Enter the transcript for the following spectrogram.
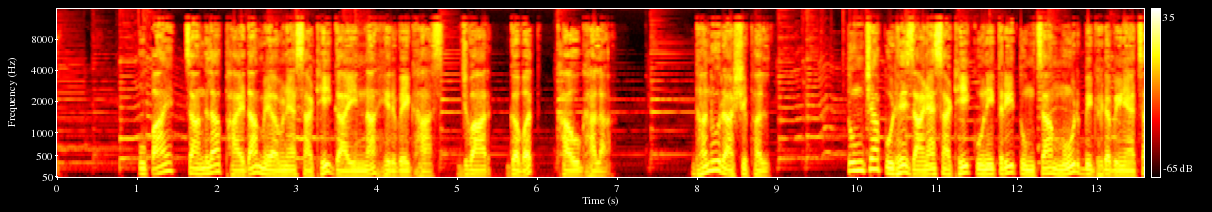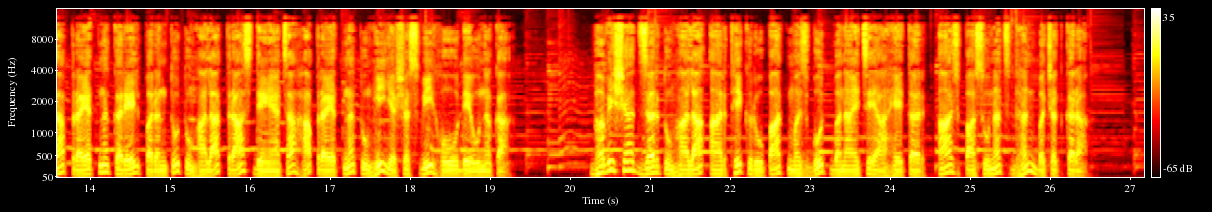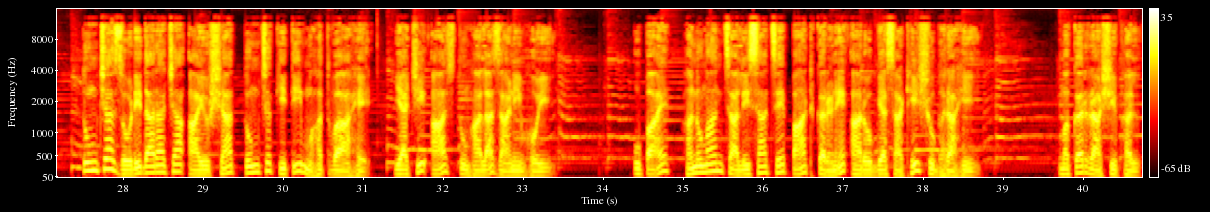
उपाय चांगला फायदा मिळवण्यासाठी गायींना हिरवे घास ज्वार गवत खाऊ घाला. धनु राशीफल तुमच्यापुढे जाण्यासाठी कुणीतरी तुमचा मूड बिघडविण्याचा प्रयत्न करेल परंतु तुम्हाला त्रास देण्याचा हा प्रयत्न तुम्ही यशस्वी होऊ देऊ नका. भविष्यात जर तुम्हाला आर्थिक रूपात मजबूत बनायचे आहे तर आजपासूनच धन बचत करा. तुमच्या जोडीदाराच्या आयुष्यात तुमचं किती महत्त्व आहे याची आज तुम्हाला जाणीव होईल. उपाय हनुमान चालिसाचे पाठ करणे आरोग्यासाठी शुभ राहील. मकर राशीफल.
